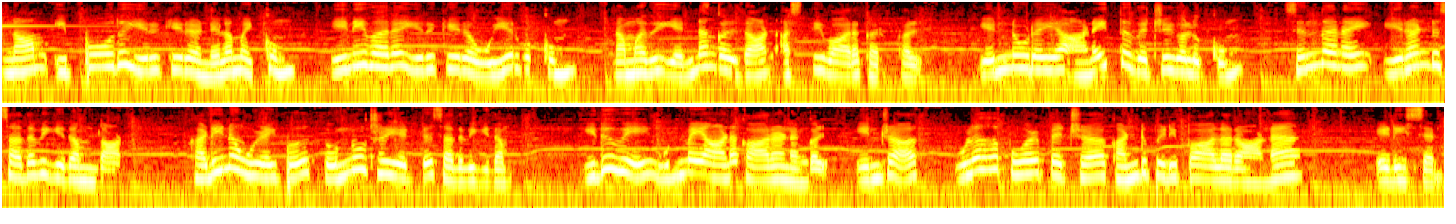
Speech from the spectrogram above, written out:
நாம் இப்போது இருக்கிற நிலைமைக்கும் இனிவர இருக்கிற உயர்வுக்கும் நமது எண்ணங்கள் தான் அஸ்திவார கற்கள் என்னுடைய அனைத்து வெற்றிகளுக்கும் சிந்தனை இரண்டு சதவிகிதம்தான். கடின உழைப்பு தொன்னூற்றி எட்டு சதவிகிதம். இதுவே உண்மையான காரணங்கள் என்றார் உலக புகழ்பெற்ற கண்டுபிடிப்பாளரான எடிசன்.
